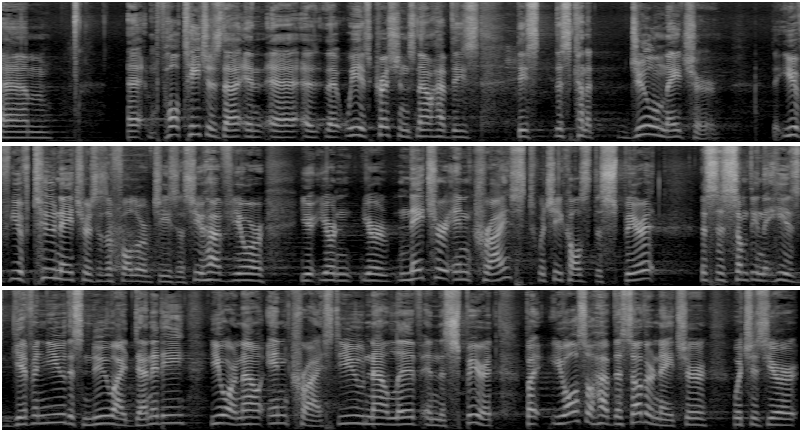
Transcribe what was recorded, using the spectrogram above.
Um, uh, Paul teaches that, in, uh, uh, that we as Christians now have these, these, this kind of dual nature. You have, you have two natures as a follower of Jesus. You have your, your, your, your nature in Christ, which he calls the Spirit, this is something that He has given you, this new identity. You are now in Christ. You now live in the Spirit. But you also have this other nature, which is your,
